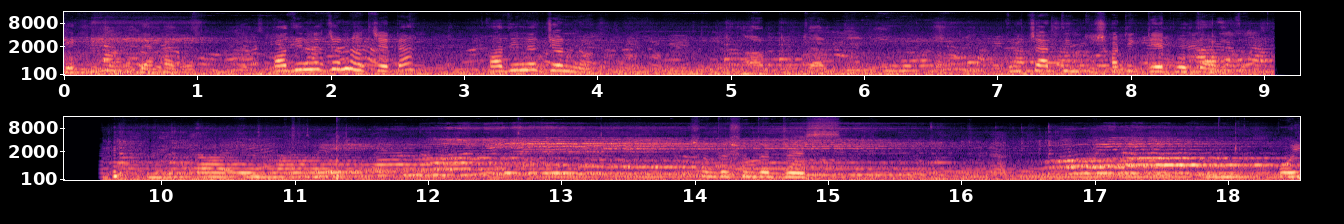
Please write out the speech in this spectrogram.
দেখি দেখা যায় কদিনের জন্য হচ্ছে এটা? কদিনের জন্য? আর চার দিন দু চার দিন কি? সঠিক ডেট বলতে হবে সুন্দর সুন্দর ড্রেস বই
